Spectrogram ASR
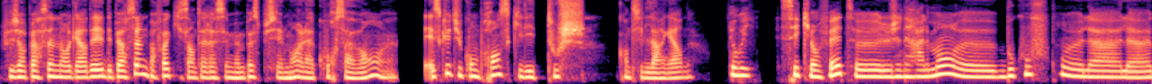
Plusieurs personnes l'ont regardée. Des personnes parfois qui s'intéressaient même pas spécialement à la course avant. Est-ce que tu comprends ce qui les touche quand ils la regardent? Oui. C'est qu'en fait, euh, généralement, euh, beaucoup font euh,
